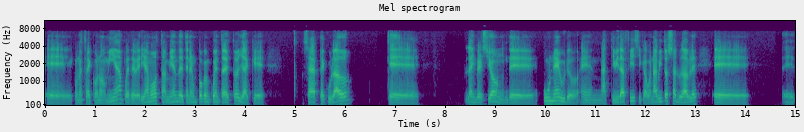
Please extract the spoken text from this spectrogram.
eh, con nuestra economía, pues deberíamos también de tener un poco en cuenta esto, ya que se ha especulado que la inversión de un euro en actividad física o en hábitos saludables eh, eh,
